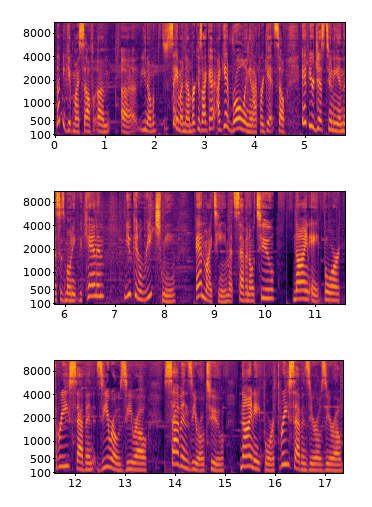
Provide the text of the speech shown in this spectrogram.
let me give myself um uh you know say my number because I get I get rolling and I forget. So if you're just tuning in, this is Monique Buchanan. You can reach me and my team at 702 984 3700 702 984 3700.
